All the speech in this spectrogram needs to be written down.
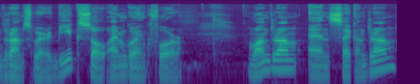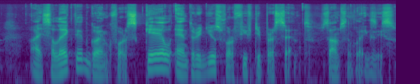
Drums very big, so I'm going for one drum and second drum I select it going for scale and reduce for 50% something like this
